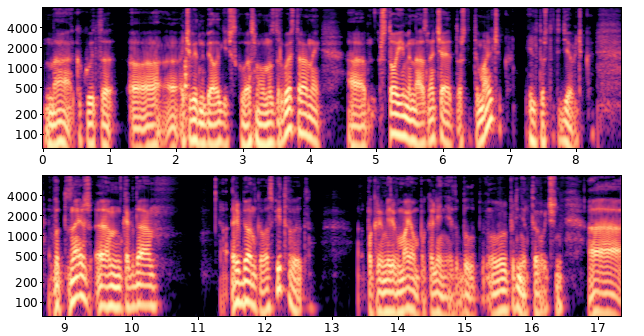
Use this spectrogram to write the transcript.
на какую-то э, очевидно биологическую основу, но с другой стороны, э, что именно означает то, что ты мальчик или то, что ты девочка. Вот знаешь, эм, когда ребенка воспитывают, по крайней мере, в моем поколении это было принято очень. Э,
